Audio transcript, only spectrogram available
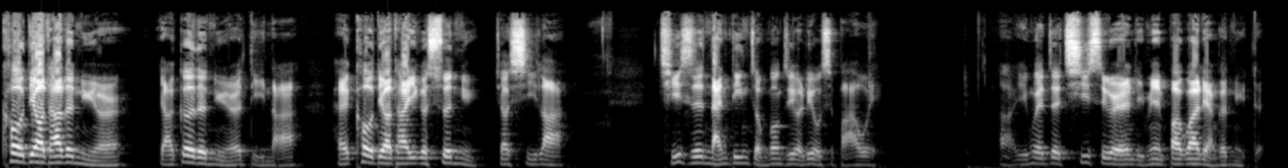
扣掉他的女儿雅各的女儿底拿。还扣掉他一个孙女叫希拉，其实男丁总共只有六十八位，啊，因为这七十个人里面包括两个女的，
